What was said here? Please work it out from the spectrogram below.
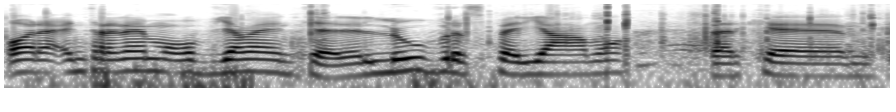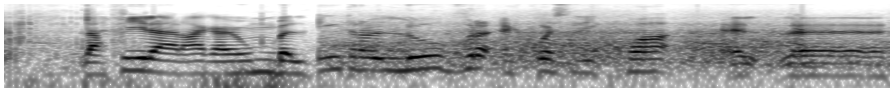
ora entreremo ovviamente nel Louvre speriamo perché la fila raga è un bel dentro il Louvre e questo di qua è le,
